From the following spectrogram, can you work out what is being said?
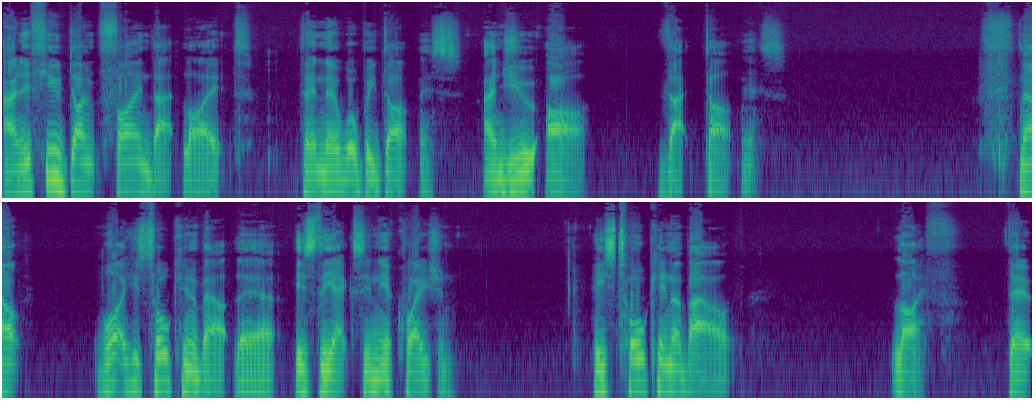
And if you don't find that light, then there will be darkness, and you are that darkness. Now, what he's talking about there is the X in the equation. He's talking about life. There,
